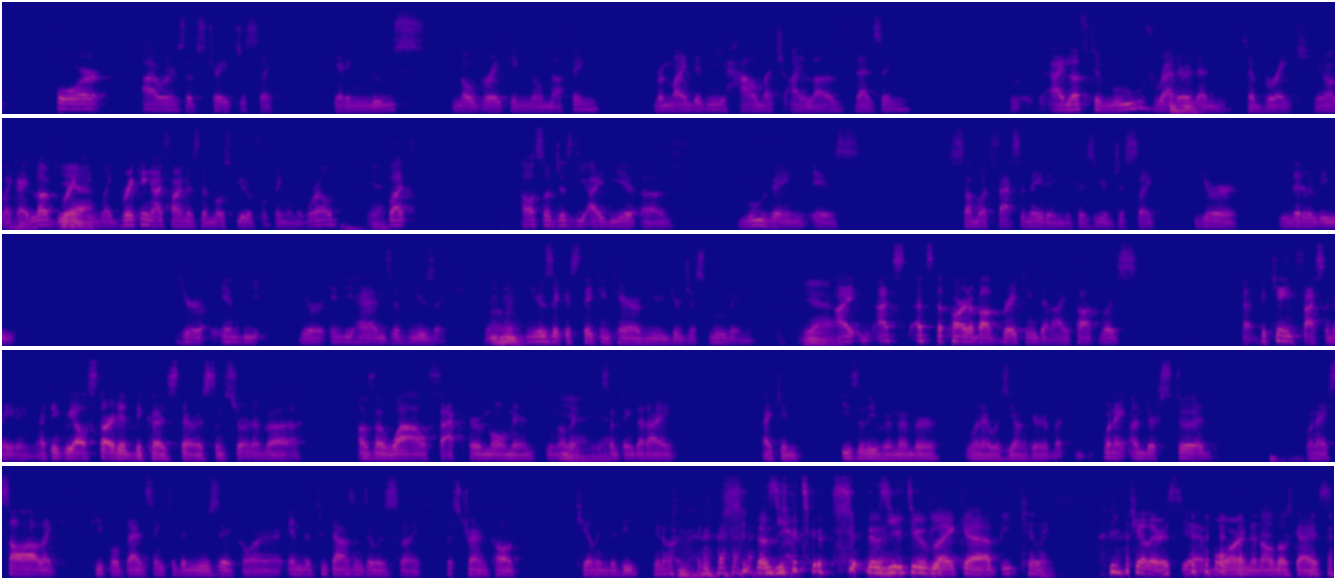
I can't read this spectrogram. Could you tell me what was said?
four hours of straight just like getting loose, no breaking, no nothing, reminded me how much I love dancing. I love to move rather mm-hmm. than to break. You know, like I mm-hmm. love breaking. Yeah. Like breaking, I find is the most beautiful thing in the world. Yeah. But also, just the idea of moving is somewhat fascinating because you're just like you're literally you're in the you're in the hands of music you know mm-hmm. like music is taking care of you you're just moving yeah i that's that's the part about breaking that i thought was that became fascinating i think we all started because there was some sort of a of a wow factor moment you know yeah, like yeah. something that i i can easily remember when i was younger but when i understood when i saw like people dancing to the music or in the 2000s it was like this trend called killing the beat you know? Those youtube those youtube beat, like uh beat killers. Beat killers yeah born and all those guys.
